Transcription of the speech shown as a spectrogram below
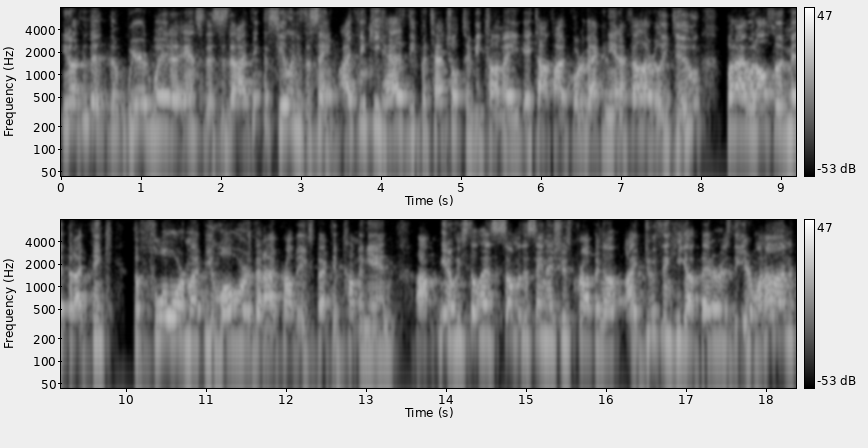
You know, I think the, the weird way to answer this is that I think the ceiling is the same. I think he has the potential to become a, a top five quarterback in the NFL. I really do. But I would also admit that I think the floor might be lower than I probably expected coming in. Uh, you know, he still has some of the same issues cropping up. I do think he got better as the year went on,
